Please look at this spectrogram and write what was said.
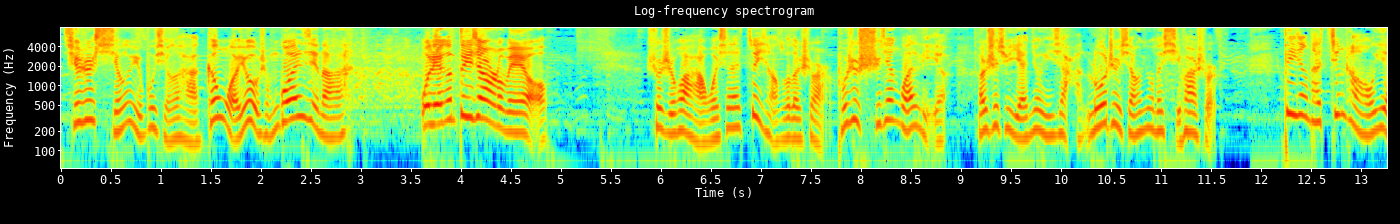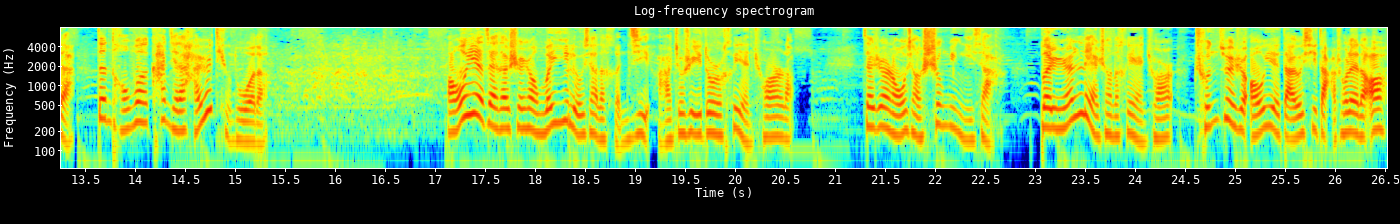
其实行与不行哈，跟我又有什么关系呢？我连个对象都没有。说实话哈，我现在最想做的事儿不是时间管理，而是去研究一下罗志祥用的洗发水。毕竟他经常熬夜，但头发看起来还是挺多的。熬夜在他身上唯一留下的痕迹啊，就是一对黑眼圈了。在这儿呢，我想声明一下，本人脸上的黑眼圈纯粹是熬夜打游戏打出来的啊，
